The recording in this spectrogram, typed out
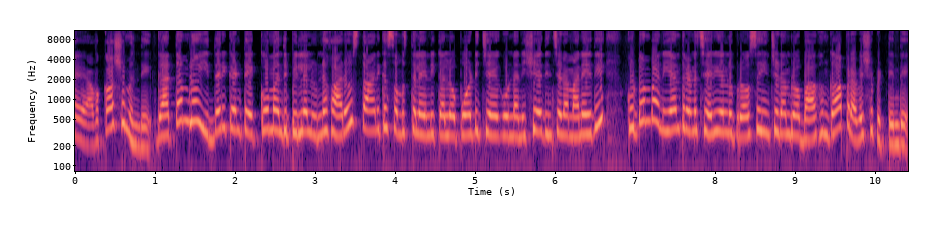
అయ్యే అవకాశం ఉంది. గతంలో ఇద్దరి కంటే ఎక్కువ మంది పిల్లలు ఉన్నవారు స్థానిక సంస్థల ఎన్నికల్లో పోటీ చేయకుండా నిషేధించడం అనేది కుటుంబ నియంత్రణ చర్యలను ప్రోత్సహించడంలో భాగంగా ప్రవేశపెట్టింది.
